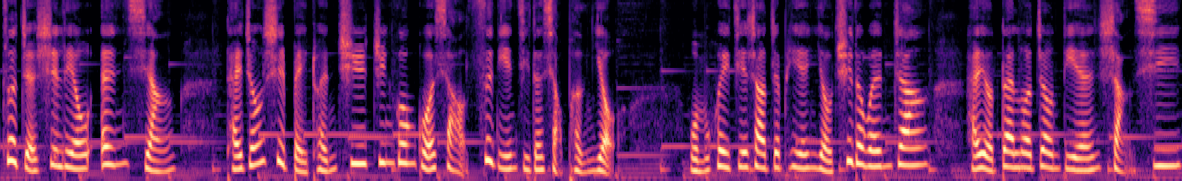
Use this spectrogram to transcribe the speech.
作者是刘恩祥，台中市北屯区军工国小四年级的小朋友。我们会介绍这篇有趣的文章，还有段落重点赏析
